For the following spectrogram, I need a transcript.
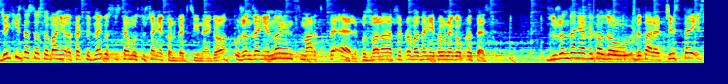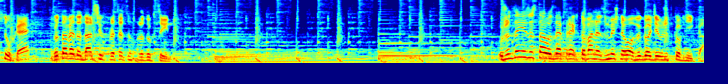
Dzięki zastosowaniu efektywnego systemu suszenia konwekcyjnego, urządzenie Neuen Smart TL pozwala na przeprowadzenie pełnego procesu. Z urządzenia wychodzą detale czyste i suche, gotowe do dalszych procesów produkcyjnych. Urządzenie zostało zaprojektowane z myślą o wygodzie użytkownika.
